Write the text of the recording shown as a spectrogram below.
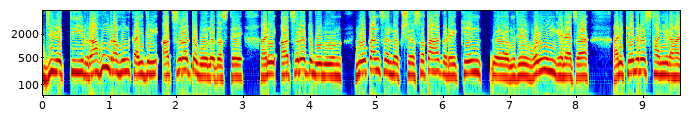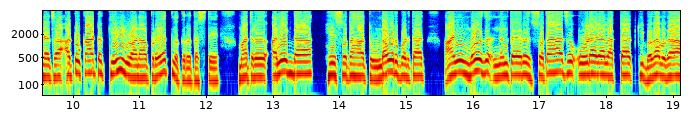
जी व्यक्ती राहून राहून काहीतरी आचरट बोलत असते आणि आचरट बोलून लोकांचं लक्ष स्वतःकडे केन म्हणजे वळवून घेण्याचा आणि केंद्रस्थानी राहण्याचा आटोकाट केविलवाणा प्रयत्न करत असते. मात्र अनेकदा हे स्वतः तोंडावर पडतात आणि मग नंतर स्वतःच ओरडायला लागतात की बघा बघा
